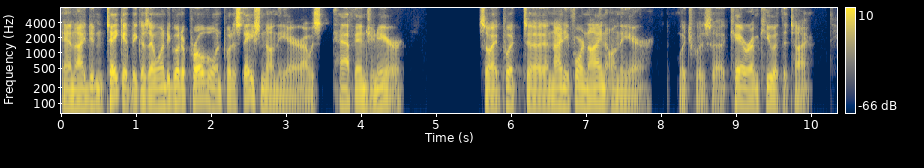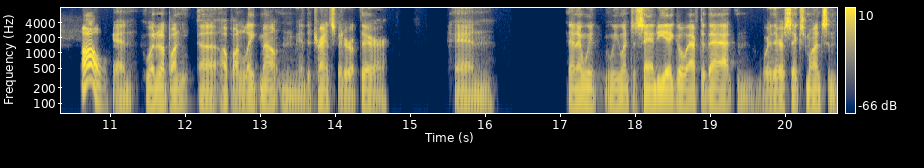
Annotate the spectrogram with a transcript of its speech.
And i didn't take it because i wanted to go to provo and put a station on the air. I was half engineer. So i put uh, 94.9 on the air which was uh, krmq at the time. Oh. And went up on uh, up on lake mountain. We had the transmitter up there. And then I went, we went to San Diego after that and were there six months and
